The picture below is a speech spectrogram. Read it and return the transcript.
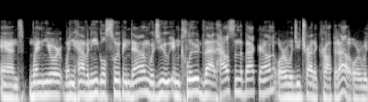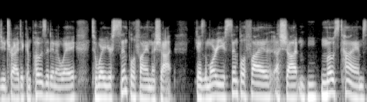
And when you're when you have an eagle swooping down, would you include that house in the background, or would you try to crop it out, or would you try to compose it in a way to where you're simplifying the shot? Because the more you simplify a shot, m- most times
